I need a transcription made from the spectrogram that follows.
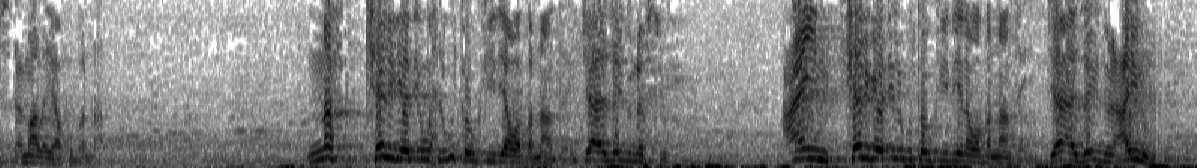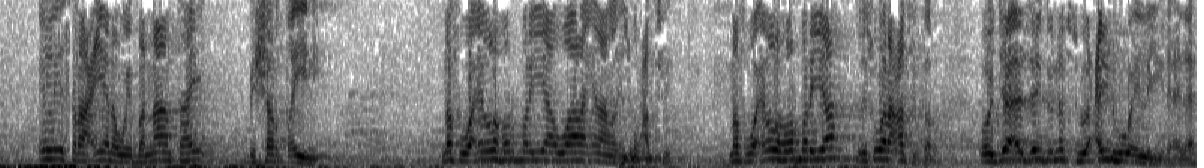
isticmaal ayaa ku bannaan. Naf keligeed in wax lagu tawkiidiyaa waa bannaan tahay. Jaaa zaydu nafsuhu cayn keligeed in lagu tawkiidiyana waa bannaan tahay. Jaaa zaydun caynu in la israaciyana way bannaan tahay bisharطayni naf waa in la hormariyaa waana inaan la isku cadfin naf waa in la hormariyaa la isku wana cadfi karo. Oo jaaa zaydu nafsuhu caynuhu waa in la yidhaahdaa.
